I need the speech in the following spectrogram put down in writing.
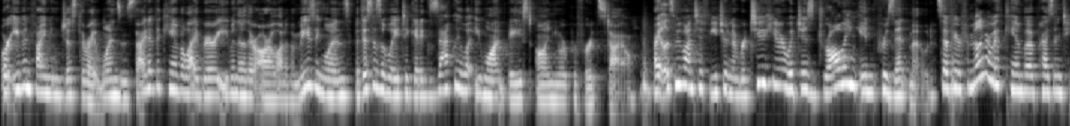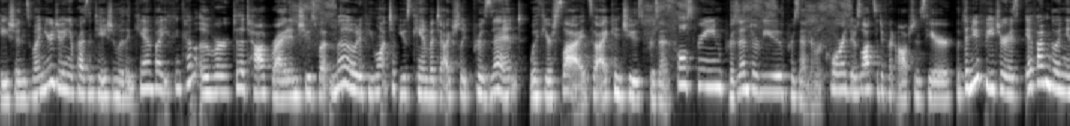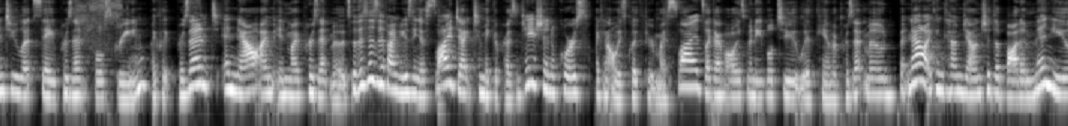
or even finding just the right ones inside of the Canva library, even though there are a lot of amazing ones. But this is a way to get exactly what you want based on your preferred style. All right, let's move on to feature number two here, which is drawing in present mode. So if you're familiar with Canva presentations, when you're doing a presentation within Canva, you can come over to the top right and choose what mode if you want to use Canva to actually present with your slides. So I can choose present full screen, presenter view, present and record. There's lots of different options here. But the new feature is if I'm going into, let's say, present full screen. I click present and now I'm in my present mode. So this is if I'm using a slide deck to make a presentation. Of course, I can always click through my slides like I've always been able to with Canva present mode. But now I can come down to the bottom menu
